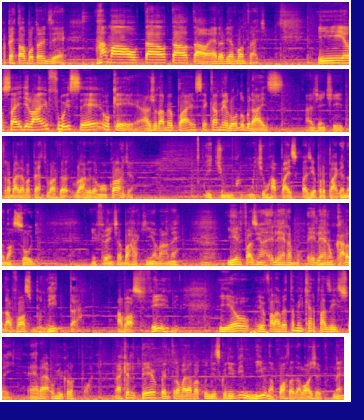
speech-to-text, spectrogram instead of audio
apertar o botão e dizer: ramal, tal, tal, tal. Era a minha vontade. E eu saí de lá e fui ser o quê? Ajudar meu pai a ser camelô no Braz. A gente trabalhava perto do Largo da, do Largo da Concórdia e tinha um, tinha um rapaz que fazia propaganda no açougue, em frente à barraquinha lá, né? E ele fazia, ele era, ele era um cara da voz bonita, uma voz firme. E eu, eu falava, eu também quero fazer isso aí. Era o microfone. Naquele tempo ele trabalhava com disco de vinil na porta da loja, né?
